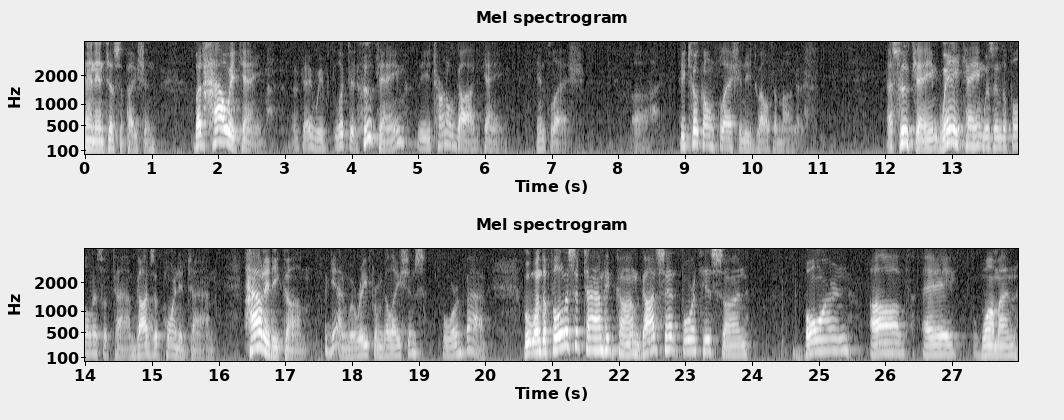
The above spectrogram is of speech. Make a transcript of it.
and anticipation. But how he came, okay, we've looked at who came. The eternal God came in flesh. Uh, he took on flesh and he dwelt among us. That's who came. When he came was in the fullness of time, God's appointed time. How did he come? Again, we'll read from Galatians 4 and 5. But when the fullness of time had come, God sent forth his Son, born of a woman,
